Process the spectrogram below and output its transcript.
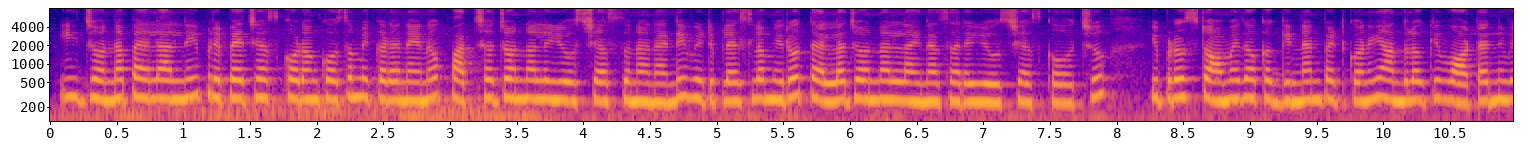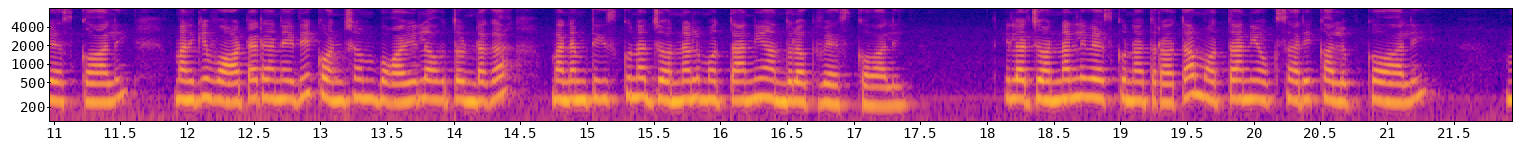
ఈ జొన్న పేలాల్ని ప్రిపేర్ చేసుకోవడం కోసం ఇక్కడ నేను పచ్చ జొన్నలు యూస్ చేస్తున్నానండి. వీటి ప్లేస్లో మీరు తెల్ల జొన్నలను అయినా సరే యూస్ చేసుకోవచ్చు. ఇప్పుడు స్టవ్ మీద ఒక గిన్నెను పెట్టుకొని అందులోకి వాటర్ని వేసుకోవాలి. మనకి వాటర్ అనేది కొంచెం బాయిల్ అవుతుండగా మనం తీసుకున్న జొన్నలు మొత్తాన్ని అందులోకి వేసుకోవాలి. ఇలా జొన్నల్ని వేసుకున్న తర్వాత మొత్తాన్ని ఒకసారి కలుపుకోవాలి.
